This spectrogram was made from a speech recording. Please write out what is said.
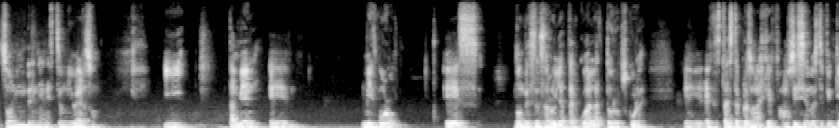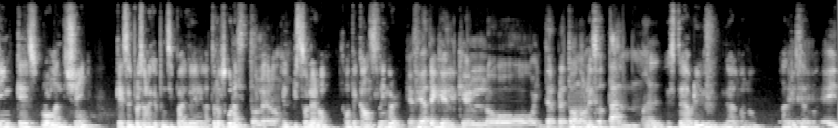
son en, en, este universo. Y también Midworld es donde se desarrolla tal cual la Torre Oscura. Eh, está este personaje famosísimo de Stephen King, que es Roland Shane, que es el personaje principal de La Torre Oscura. Pistolero. El pistolero, o The Gunslinger. Que fíjate que el que lo interpretó no lo hizo tan mal. Este Abril de Alba, ¿no? Adri de Alba. Eh,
